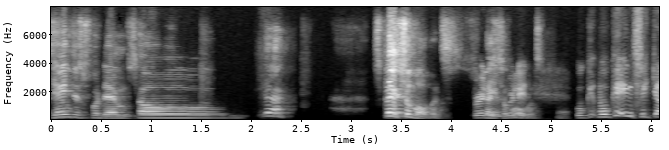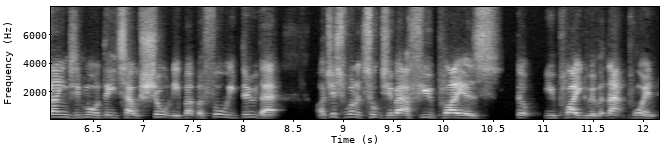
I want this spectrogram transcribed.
dangerous for them. So yeah, special moments. Brilliant, special brilliant. moments. We'll get, we'll get into games in more detail shortly, but before we do that, I just want to talk to you about a few players that you played with at that point.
